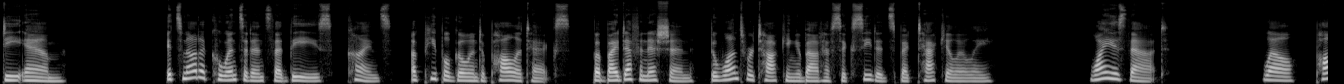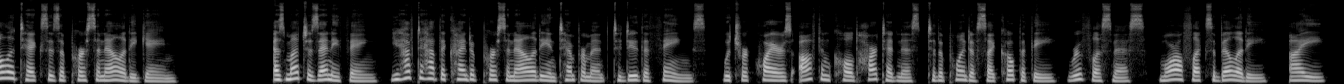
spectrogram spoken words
DM. It's not a coincidence that these kinds of people go into politics, but by definition, the ones we're talking about have succeeded spectacularly. Why is that? Well, politics is a personality game. As much as anything, you have to have the kind of personality and temperament to do the things, which requires often cold heartedness to the point of psychopathy, ruthlessness, moral flexibility, i.e.,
